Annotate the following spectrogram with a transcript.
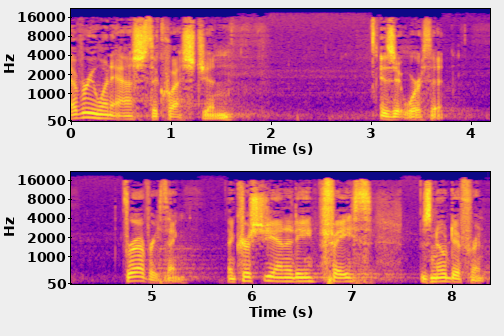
Everyone asks the question is it worth it? For everything. And Christianity, faith, is no different.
